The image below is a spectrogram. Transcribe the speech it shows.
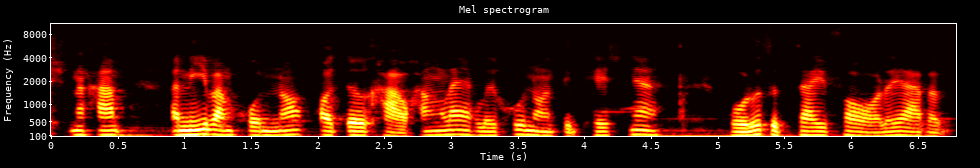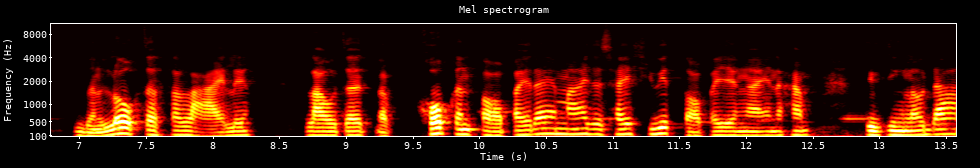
H นะครับ อันนี้บางคนเนาะพอเจอข่าวครั้งแรกเลยคู่นอนติด H เนี่ยโหรู้สึกใจฝ่อเลยอะแบบเหมือนโลกจะสลายเลย เราจะแบบคบกันต่อไปได้ไหมจะใช้ชีวิตต่อไปยังไงนะครับ จริงๆแล้วได้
